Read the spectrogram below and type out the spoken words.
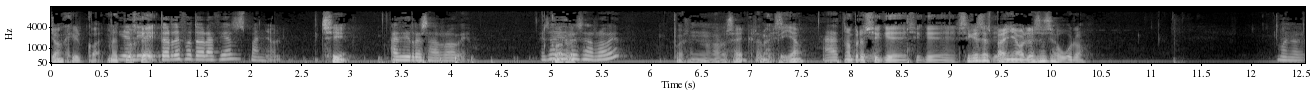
John Hillcott. Y el director de fotografía es español. Sí, Aguirre Sarrobe. ¿Es. Aguirre Sarrobe? pues no lo sé, Creo me que has sí. pillado. Ahora te No, pero sí que sí que Sí que es español, eso seguro. Bueno, yo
